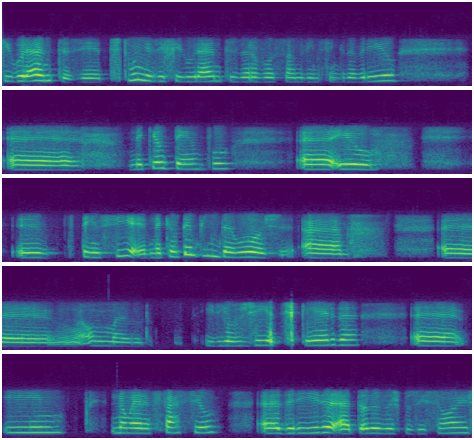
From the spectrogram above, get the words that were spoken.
figurantes, testemunhas e figurantes da Revolução de 25 de Abril. Naquele tempo, eu pertencia, naquele tempo ainda hoje, a uma ideologia de esquerda e não era fácil aderir a todas as posições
